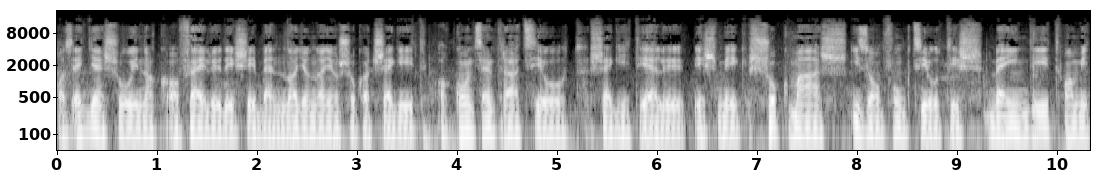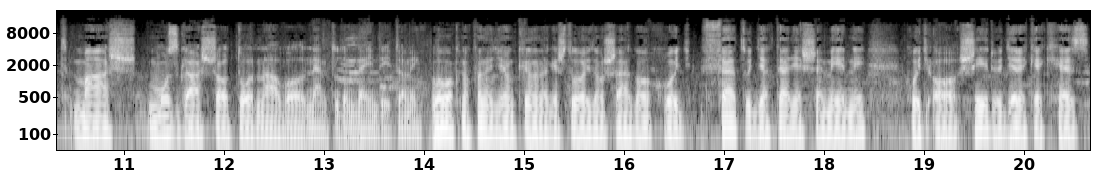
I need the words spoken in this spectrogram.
az egyensúlynak a fejlődésében nagyon-nagyon sokat segít, a koncentrációt segíti elő, és még sok más izomfunkciót is beindít, amit más mozgással, tornával nem tudom beindítani. A lovaknak van egy olyan különleges tulajdonsága, hogy fel tudják teljesen mérni, hogy a sérő gyerekekhez,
